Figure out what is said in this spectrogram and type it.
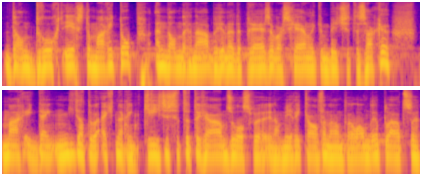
Dan droogt eerst de markt op en dan daarna beginnen de prijzen waarschijnlijk een beetje te zakken. Maar ik denk niet dat we echt naar een crisis zitten te gaan, zoals we in Amerika of een aantal andere plaatsen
